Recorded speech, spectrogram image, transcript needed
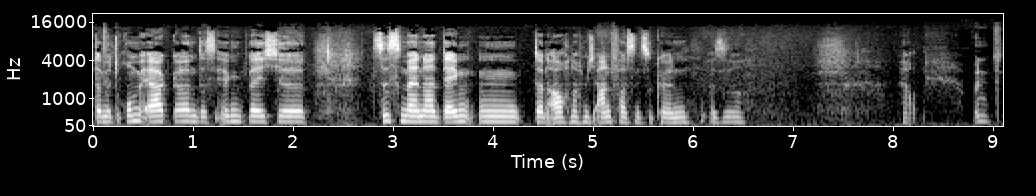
damit rumärgern, dass irgendwelche Cis-Männer denken, dann auch noch mich anfassen zu können? Also, ja. Und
